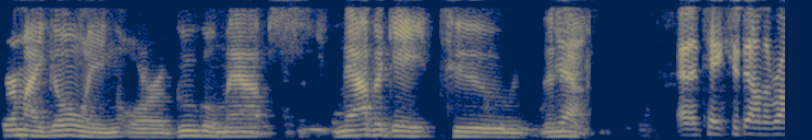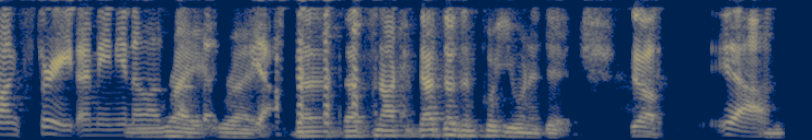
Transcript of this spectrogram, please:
where am i going or google maps navigate to the Yeah. next and it takes you down the wrong street. I mean, you know, it's not right that- right Yeah, that, that's not that doesn't put you in a ditch Yeah. yeah. and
